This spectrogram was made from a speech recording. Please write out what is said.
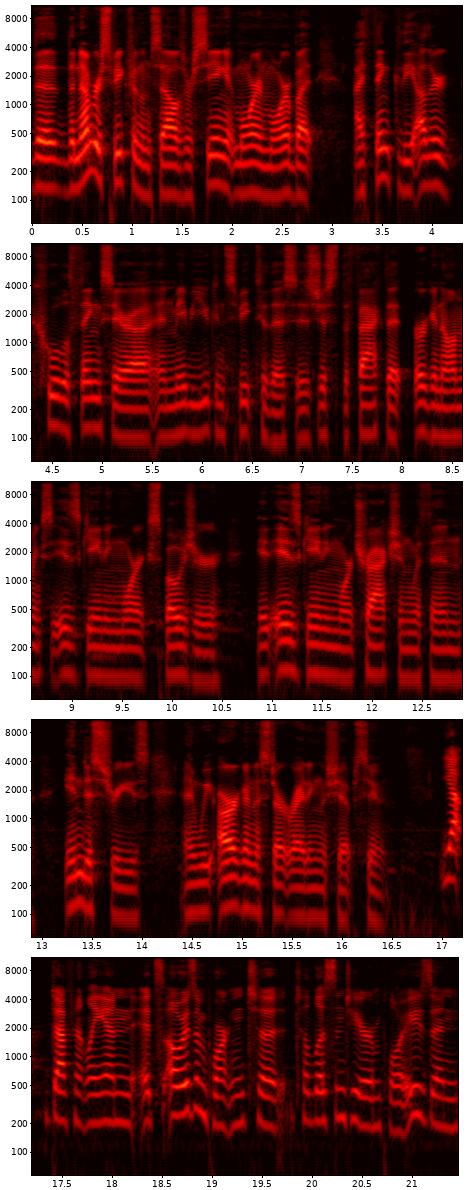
the the numbers speak for themselves. We're seeing it more and more, but I think the other cool thing, Sarah, and maybe you can speak to this, is just the fact that ergonomics is gaining more exposure it is gaining more traction within industries, and we are going to start riding the ship soon. Yep, definitely. And it's always important to, to listen to your employees and,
